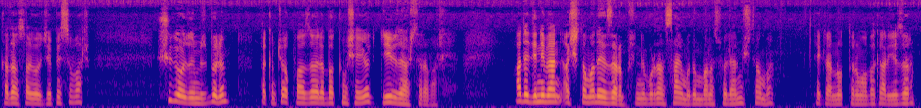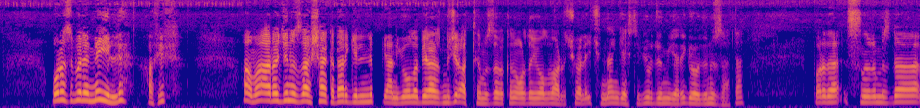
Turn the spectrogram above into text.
Kadastral yolu cephesi var. Şu gördüğümüz bölüm bakın çok fazla öyle bakım şey yok. Ceviz ağaçları var. Adedini ben açıklamada yazarım. Şimdi buradan saymadım bana söylenmişti ama tekrar notlarıma bakar yazarım. Orası böyle meyilli, hafif. Ama aracınızla aşağı kadar gelinip yani yola biraz mıcır attığımızda bakın orada yol vardı. Şöyle içinden geçti. Yürüdüğüm yeri gördünüz zaten. Bu arada sınırımızda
